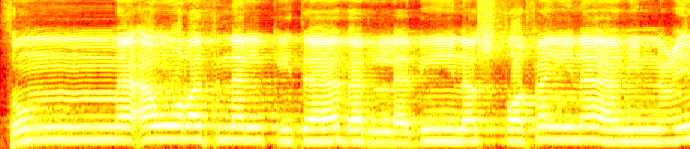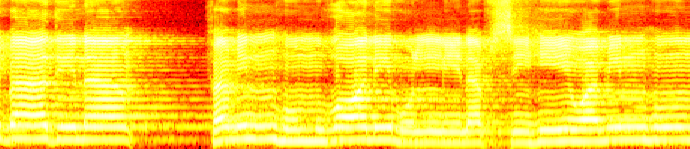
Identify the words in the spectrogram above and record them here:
ثم اورثنا الكتاب الذين اصطفينا من عبادنا فمنهم ظالم لنفسه ومنهم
